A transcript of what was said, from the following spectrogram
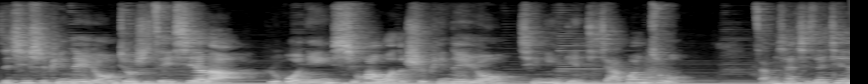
这期视频内容就是这些了。如果您喜欢我的视频内容，请您点击加关注。咱们下期再见。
